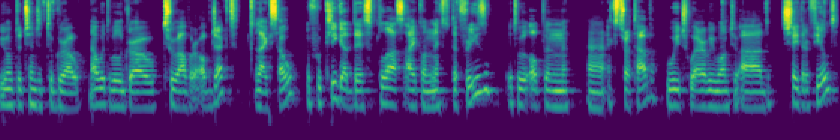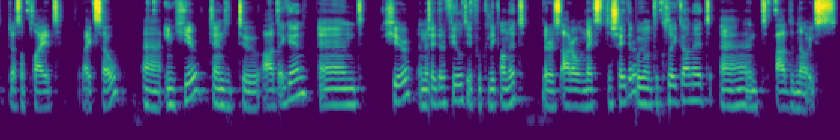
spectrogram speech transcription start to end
we want to change it to grow. Now it will grow through our object like so. If we click at this plus icon next to the freeze, it will open uh, extra tab, which where we want to add shader field, just apply it like so uh, in here, change it to add again. And here in the shader field, if we click on it, there's arrow next to the shader. We want to click on it and add the noise.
